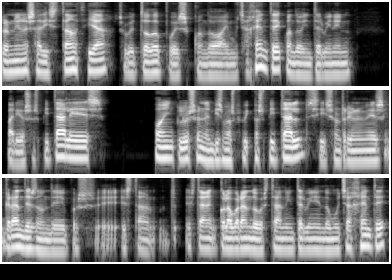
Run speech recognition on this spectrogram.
reuniones a distancia, sobre todo pues cuando hay mucha gente, cuando intervienen varios hospitales o incluso en el mismo hospital, si son reuniones grandes donde pues eh, están, están colaborando o están interviniendo mucha gente,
